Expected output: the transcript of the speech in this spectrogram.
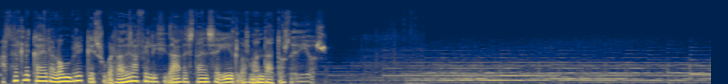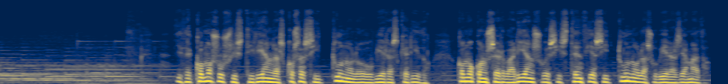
hacerle caer al hombre que su verdadera felicidad está en seguir los mandatos de Dios. Dice, ¿cómo subsistirían las cosas si tú no lo hubieras querido? ¿Cómo conservarían su existencia si tú no las hubieras llamado?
